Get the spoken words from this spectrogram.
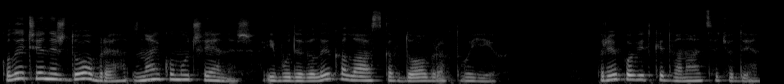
Коли чиниш добре, знай кому чиниш, і буде велика ласка в добрах твоїх. Приповідки 12.1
